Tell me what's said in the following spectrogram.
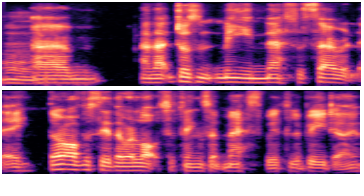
Mm, um and that doesn't mean necessarily there obviously there are lots of things that mess with libido.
